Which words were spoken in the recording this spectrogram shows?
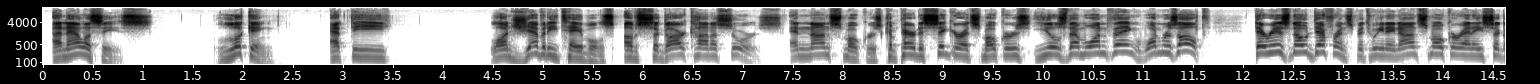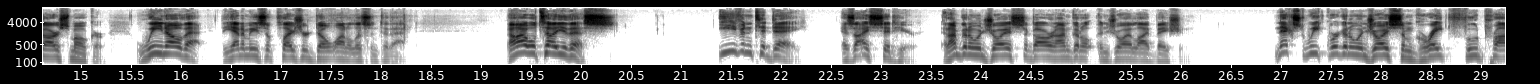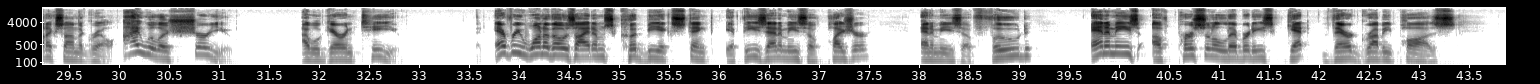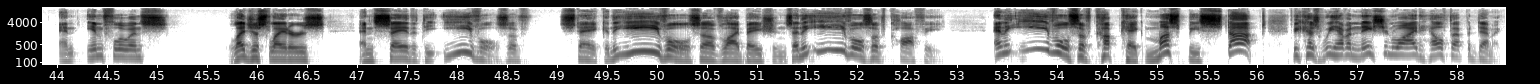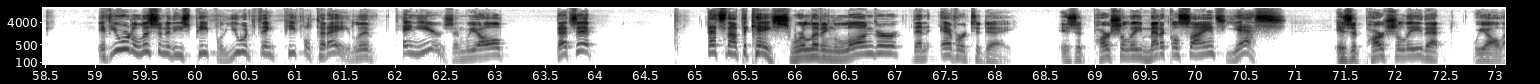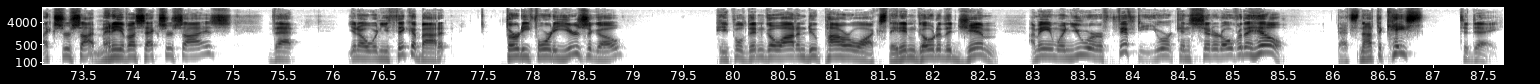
analyses looking at the longevity tables of cigar connoisseurs and non smokers compared to cigarette smokers yields them one thing, one result. There is no difference between a non smoker and a cigar smoker. We know that. The enemies of pleasure don't want to listen to that. Now, I will tell you this. Even today, as I sit here, and I'm going to enjoy a cigar and I'm going to enjoy libation. Next week, we're going to enjoy some great food products on the grill. I will assure you, I will guarantee you, Every one of those items could be extinct if these enemies of pleasure, enemies of food, enemies of personal liberties get their grubby paws and influence legislators and say that the evils of steak and the evils of libations and the evils of coffee and the evils of cupcake must be stopped because we have a nationwide health epidemic. If you were to listen to these people, you would think people today live 10 years and we all that's it. That's not the case. We're living longer than ever today. Is it partially medical science? Yes. Is it partially that we all exercise, many of us exercise, that, you know, when you think about it, 30, 40 years ago, people didn't go out and do power walks. They didn't go to the gym. I mean, when you were 50, you were considered over the hill. That's not the case today.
